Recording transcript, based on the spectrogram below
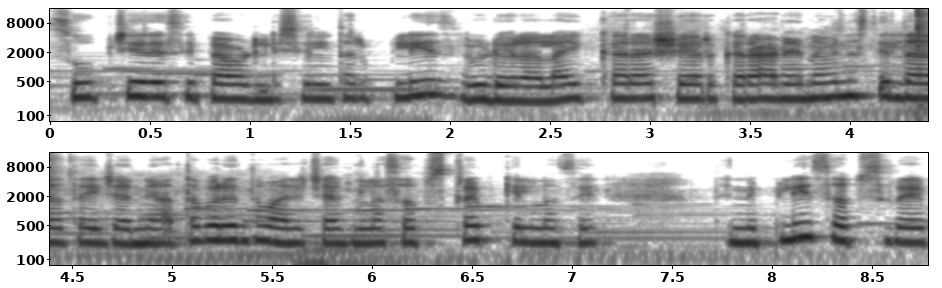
सूपची रेसिपी आवडली असेल तर प्लीज व्हिडिओला लाईक करा शेअर करा आणि नवीन असतील दादा ताई ज्यांनी आतापर्यंत माझ्या चॅनलला सबस्क्राईब केलं नसेल त्यांनी प्लीज सबस्क्राईब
